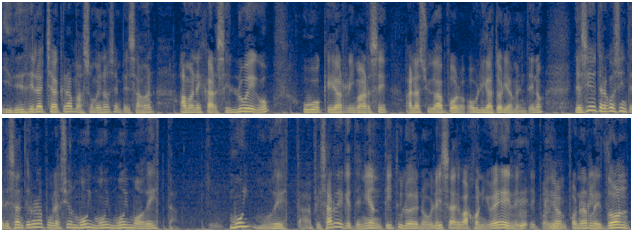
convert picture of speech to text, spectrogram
Y desde la chacra más o menos empezaban a manejarse. Luego hubo que arrimarse a la ciudad por, obligatoriamente, ¿no? Y así otra cosa interesante, era una población muy, muy, muy modesta. Muy modesta, a pesar de que tenían título de nobleza de bajo nivel, este, podían ponerle don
